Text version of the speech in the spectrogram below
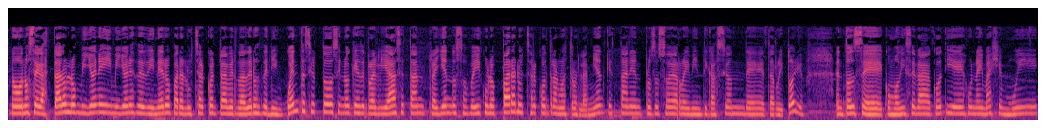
no, no se gastaron los millones y millones de dinero para luchar contra verdaderos delincuentes, ¿cierto? Sino que en realidad se están trayendo esos vehículos para luchar contra nuestros lamien que están en proceso de reivindicación de territorio. Entonces, como dice la Coti, es una imagen muy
